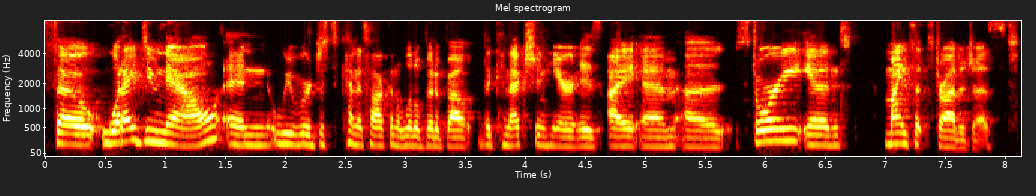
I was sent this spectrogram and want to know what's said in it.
so what I do now, and we were just kind of talking a little bit about the connection here, is I am a story and mindset strategist,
